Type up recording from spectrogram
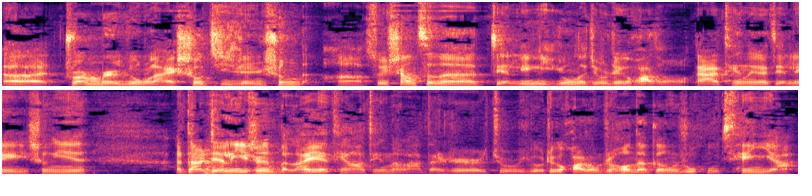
呃，专门用来收集人声的啊，所以上次呢，简里里用的就是这个话筒，大家听那个简里里声音啊，当然简里里声音本来也挺好听的啦，但是就是有这个话筒之后呢，更如虎添翼啊。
